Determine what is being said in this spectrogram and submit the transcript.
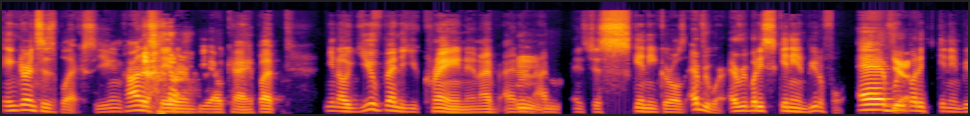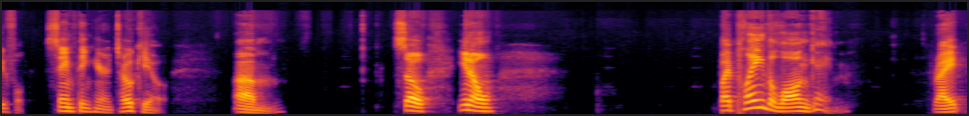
ignorance is bliss. You can kind of stay there and be okay. But you know, you've been to Ukraine and I've and mm. I'm it's just skinny girls everywhere. Everybody's skinny and beautiful. Everybody's yeah. skinny and beautiful. Same thing here in Tokyo. Um so, you know, by playing the long game, right?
